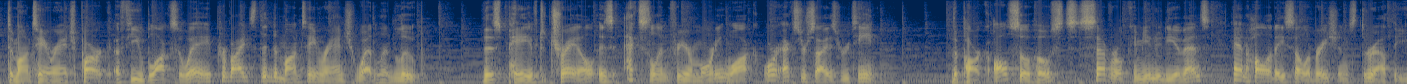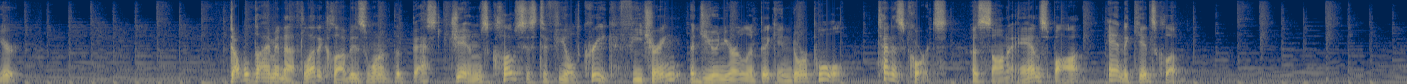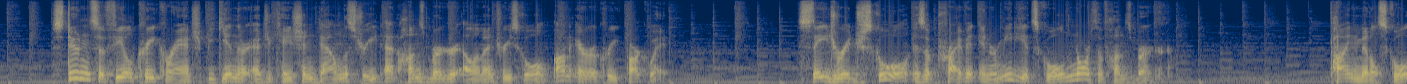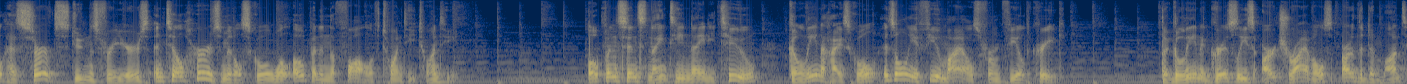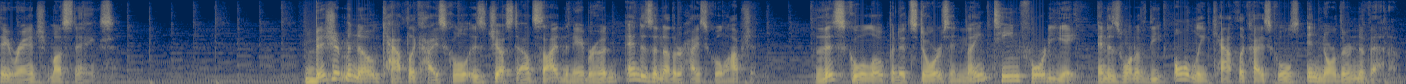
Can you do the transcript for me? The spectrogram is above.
Damonte Ranch Park, a few blocks away, provides the Damonte Ranch Wetland Loop. This paved trail is excellent for your morning walk or exercise routine. The park also hosts several community events and holiday celebrations throughout the year. Double Diamond Athletic Club is one of the best gyms closest to Field Creek, featuring a Junior Olympic indoor pool, tennis courts, a sauna and spa, and a kids club. Students of Field Creek Ranch begin their education down the street at Hunsberger Elementary School on Arrow Creek Parkway. Sage Ridge School is a private intermediate school north of Hunsberger. Pine Middle School has served students for years until Herz Middle School will open in the fall of 2020. Open since 1992, Galena High School is only a few miles from Field Creek. The Galena Grizzlies' arch rivals are the Damonte Ranch Mustangs. Bishop Manogue Catholic High School is just outside the neighborhood and is another high school option. This school opened its doors in 1948 and is one of the only Catholic high schools in northern Nevada.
